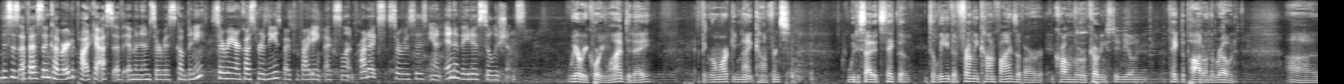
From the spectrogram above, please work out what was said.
This is FS Uncovered, podcast of M&M Service Company, serving our customers' needs by providing excellent products, services, and innovative solutions. We are recording live today at the Growmark Ignite conference. We decided to take the to leave the friendly confines of our Carlinville recording studio and take the pod on the road. Uh,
